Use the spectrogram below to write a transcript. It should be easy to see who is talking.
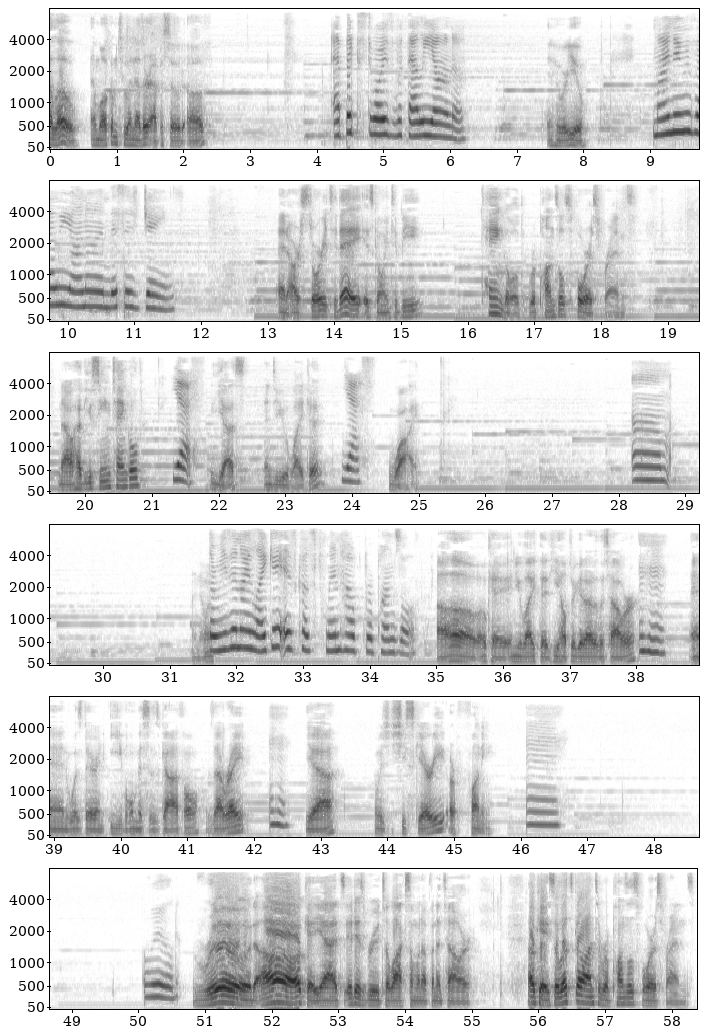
Speaker 1: Hello, and welcome to another episode of
Speaker 2: Epic Stories with Eliana.
Speaker 1: And Who Are You?
Speaker 2: My name is Eliana and this is James.
Speaker 1: And our story today is going to be Tangled, Rapunzel's Forest Friends. Now, have you seen Tangled?
Speaker 2: Yes,
Speaker 1: Yes. And do you like it?
Speaker 2: yes.
Speaker 1: Why?
Speaker 2: Um,
Speaker 1: I know
Speaker 2: the reason I like it is because Flynn helped Rapunzel.
Speaker 1: Oh, okay. And you like that he helped her get out of the tower?
Speaker 2: Mhm,
Speaker 1: And was there an evil Mrs. Gothel? Is that right?
Speaker 2: mhm.
Speaker 1: Yeah. Was she scary or funny?
Speaker 2: Mm. Rude.
Speaker 1: Rude. Oh, okay. Yeah, it's it is rude to lock someone up in a tower. Okay, so let's go on to Rapunzel's forest friends.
